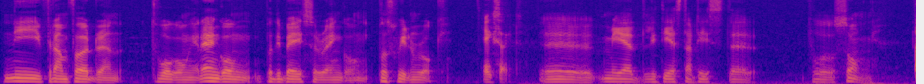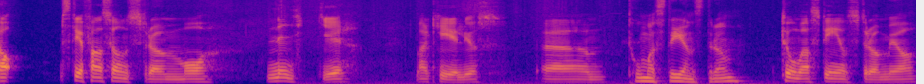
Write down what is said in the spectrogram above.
ni framförde den två gånger. En gång på Debaser och en gång på Sweden Rock. Exakt. Eh, med lite gästartister på sång. Ja, Stefan Sundström och Nike Markelius. ehm, Thomas Stenström. Thomas Stenström, ja.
